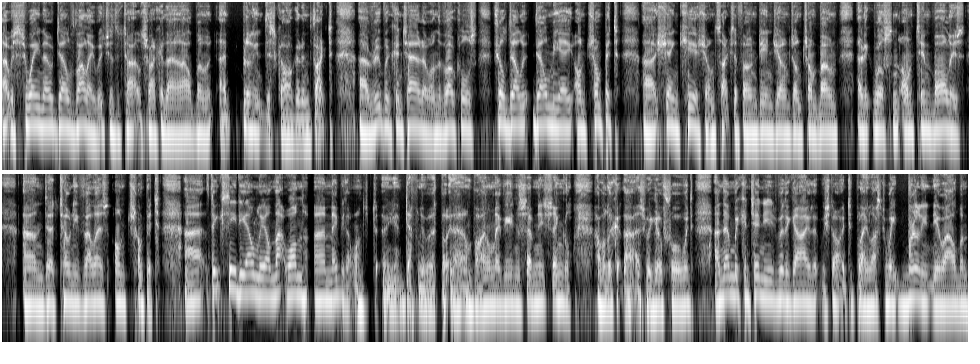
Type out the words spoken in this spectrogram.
That was Sueno del Valle, which is the title track of their album. A brilliant discographer, in fact. Uh, Ruben Quintero on the vocals, Phil Del- Delmier on trumpet, uh, Shane Kirsch on saxophone, Dean Jones on trombone, Eric Wilson on timbales, and uh, Tony Velez on trumpet. Uh, I think CD only on that one. Uh, maybe that one's uh, yeah, definitely worth putting out on vinyl, maybe even 70 single. Have a look at that as we go forward. And then we continued with a guy that we started to play last week. Brilliant new album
